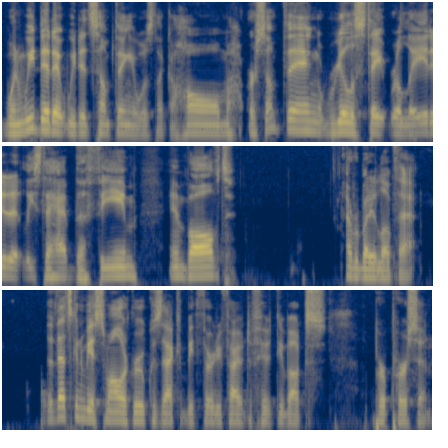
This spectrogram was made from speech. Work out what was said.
when we did it, we did something, it was like a home or something real estate related, at least to have the theme involved. Everybody loved that. That's going to be a smaller group because that could be 35 to 50 bucks per person.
